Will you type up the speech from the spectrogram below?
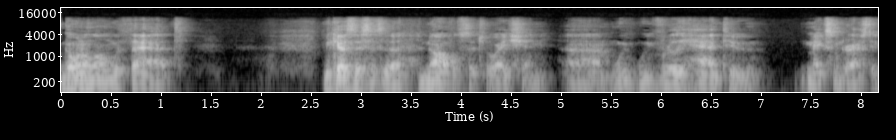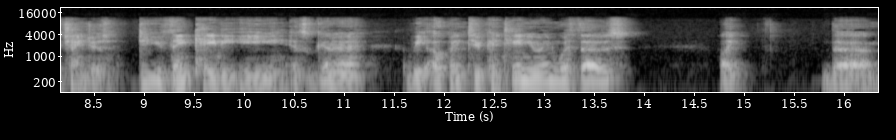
going along with that, because this is a novel situation, um, we we've really had to make some drastic changes. Do you think KDE is gonna be open to continuing with those, like the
